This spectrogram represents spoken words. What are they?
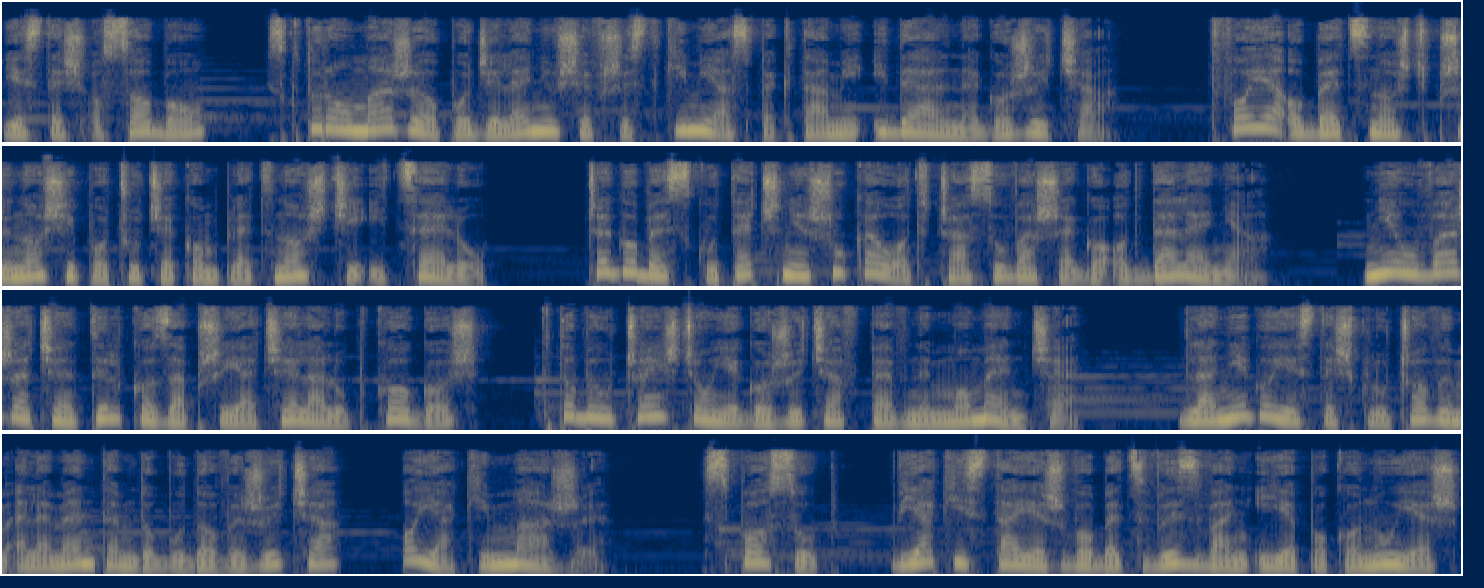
Jesteś osobą, z którą marzy o podzieleniu się wszystkimi aspektami idealnego życia. Twoja obecność przynosi poczucie kompletności i celu, czego bezskutecznie szukał od czasu waszego oddalenia. Nie uważa cię tylko za przyjaciela lub kogoś, kto był częścią jego życia w pewnym momencie. Dla niego jesteś kluczowym elementem do budowy życia, o jakim marzy. Sposób, w jaki stajesz wobec wyzwań i je pokonujesz,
